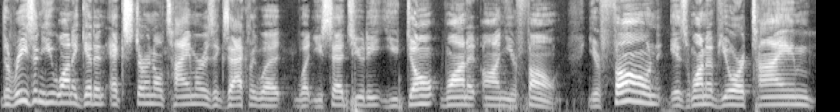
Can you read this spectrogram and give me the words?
the reason you want to get an external timer is exactly what what you said, Judy. You don't want it on your phone. Your phone is one of your time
